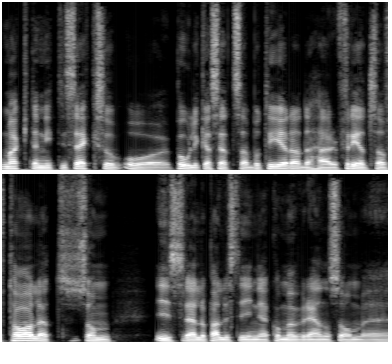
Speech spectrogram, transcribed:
makten 96 och, och, på olika sätt sabotera det här fredsavtalet som Israel och Palestina kom överens om eh,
